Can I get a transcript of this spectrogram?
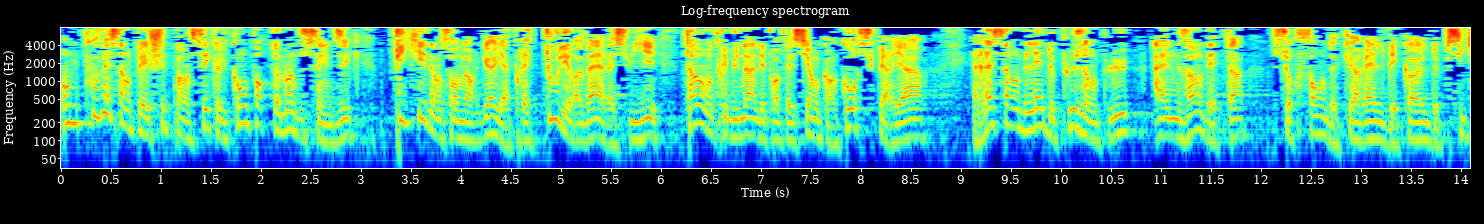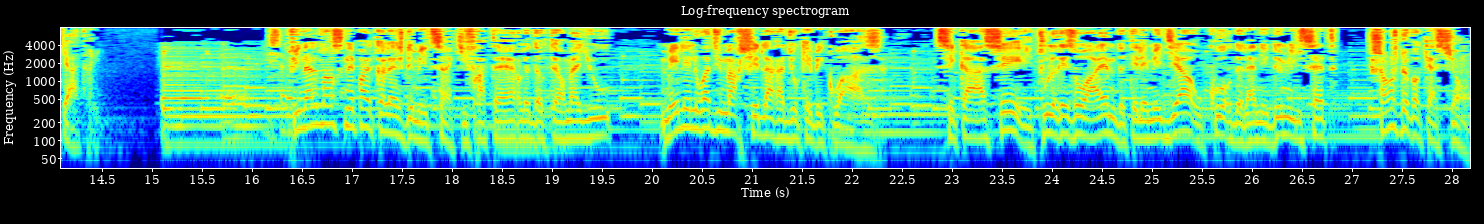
On ne pouvait s'empêcher de penser que le comportement du syndic, piqué dans son orgueil après tous les revers essuyés, tant au tribunal des professions qu'en cour supérieure, ressemblait de plus en plus à une vendetta sur fond de querelles d'école de psychiatrie. Finalement, ce n'est pas le Collège des médecins qui fera taire le docteur Mayou, mais les lois du marché de la radio québécoise. CKAC et tout le réseau AM de télémédias au cours de l'année 2007 changent de vocation.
